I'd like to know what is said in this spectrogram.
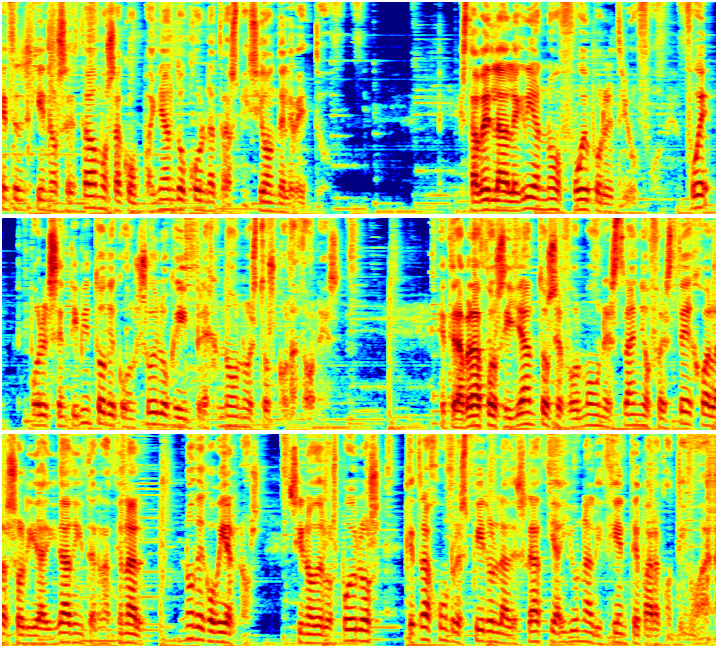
entre quienes nos estábamos acompañando con la transmisión del evento. Esta vez la alegría no fue por el triunfo, fue por el sentimiento de consuelo que impregnó nuestros corazones. Entre abrazos y llantos se formó un extraño festejo a la solidaridad internacional, no de gobiernos, sino de los pueblos, que trajo un respiro en la desgracia y un aliciente para continuar.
